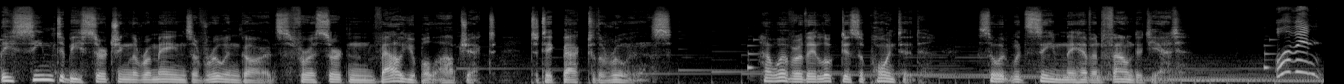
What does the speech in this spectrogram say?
They seem to be searching the remains of ruin guards for a certain valuable object to take back to the ruins. However, they look disappointed, so it would seem they haven't found it yet. Well then,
